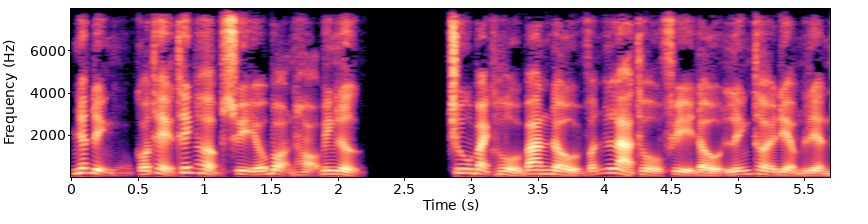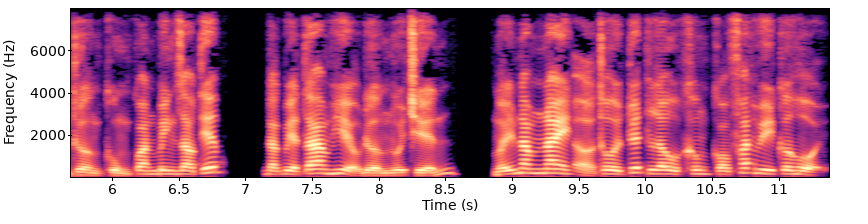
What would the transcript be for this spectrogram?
nhất định có thể thích hợp suy yếu bọn họ binh lực. Chu Bạch Hổ ban đầu vẫn là thổ phỉ đầu lĩnh thời điểm liền thường cùng quan binh giao tiếp, đặc biệt tam hiểu đường núi chiến, mấy năm nay ở Thôi Tuyết Lâu không có phát huy cơ hội,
